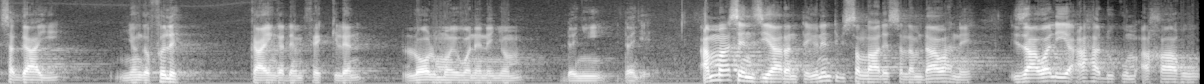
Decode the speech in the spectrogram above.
sa gaa yi ña nga fële kaay nga dem fekki leen loolu mooy wane ne ñoom dañuy daje amma seen ziyaarante yonent bi sallallahu alayhi wa sallam daa wax ne iza waliya ahadukum axaahu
